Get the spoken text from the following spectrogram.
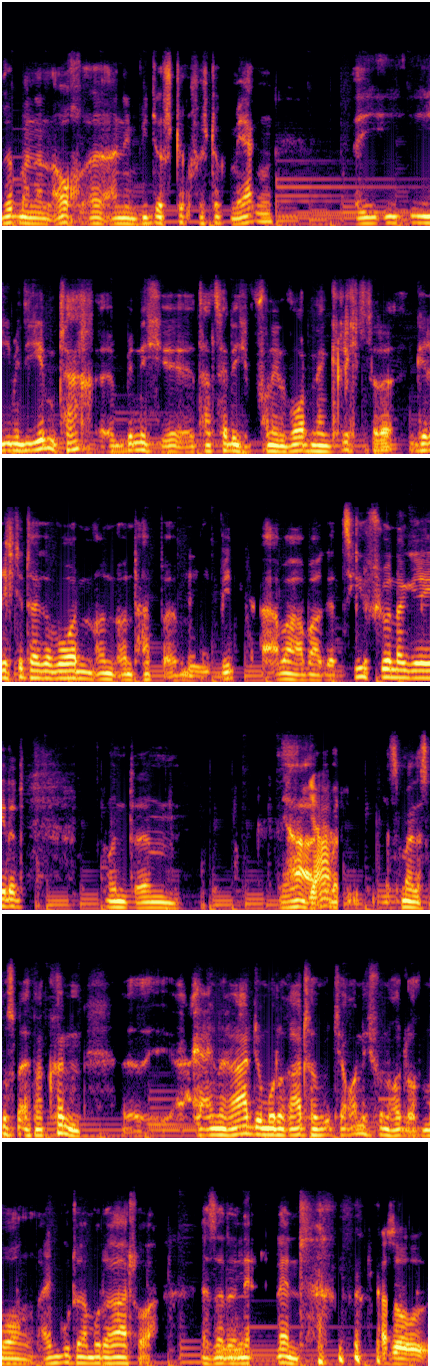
wird man dann auch äh, an dem Video Stück für Stück merken. Äh, mit jedem Tag äh, bin ich äh, tatsächlich von den Worten her gerichteter, gerichteter geworden und, und habe ähm, mhm. weniger, aber, aber zielführender geredet. Und ähm, ja, ja. Aber das, mal, das muss man erstmal können. Äh, ein Radiomoderator wird ja auch nicht von heute auf morgen ein guter Moderator. Das ist ein Talent. Also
